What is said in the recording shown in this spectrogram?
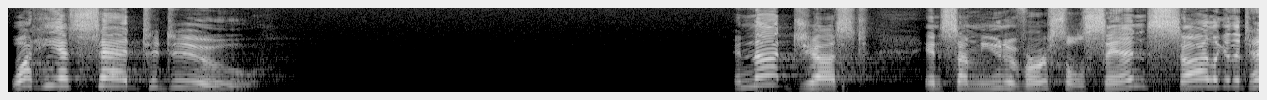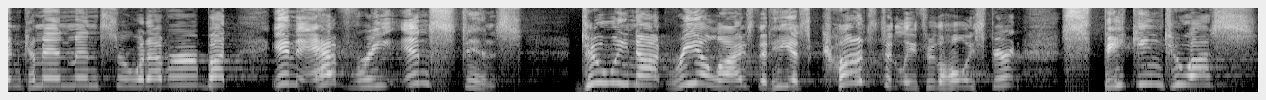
what He has said to do? And not just in some universal sense, oh, I look at the Ten Commandments or whatever, but in every instance. Do we not realize that He is constantly, through the Holy Spirit, speaking to us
